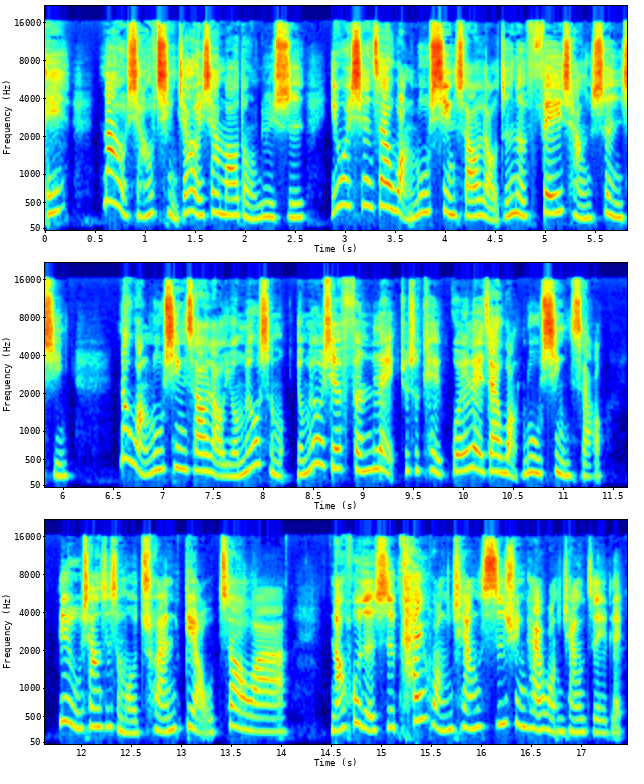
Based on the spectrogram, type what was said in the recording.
诶，那我想要请教一下猫董律师，因为现在网络性骚扰真的非常盛行。那网络性骚扰有没有什么？有没有一些分类，就是可以归类在网络性骚？例如像是什么传屌照啊？然后或者是开黄腔、私讯开黄腔这一类，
